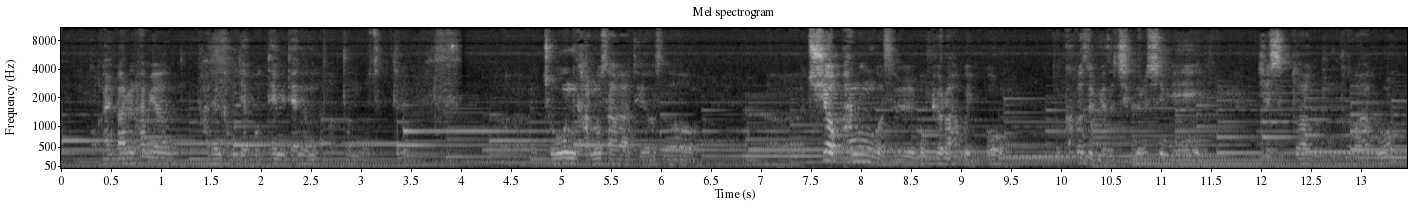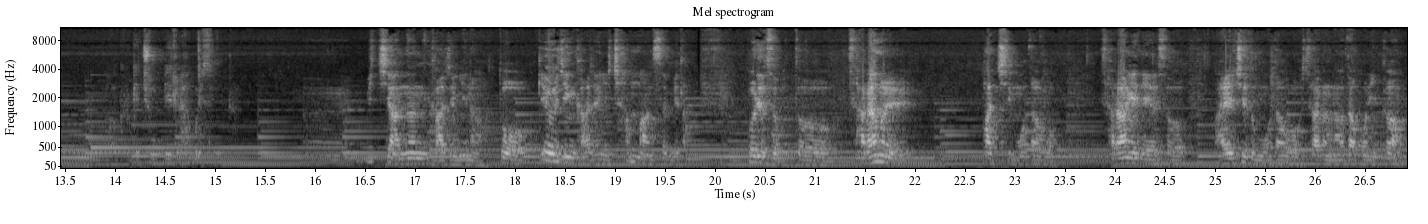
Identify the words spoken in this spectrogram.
어, 알바를 하면 가정 경제 보탬이 되는 어떤 모습들, 어, 좋은 간호사가 되어서 어, 취업하는 것을 목표로 하고 있고 또 그것을 위해서 지금 열심히 실습도 하고 공부도 하고 어, 그렇게 준비를 하고 있습니다. 어, 믿지 않는 가정이나 또 깨어진 가정이 참 많습니다. 어려서부터 사랑을 받지 못하고 사랑에 대해서 알지도 못하고 자라나다 보니까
